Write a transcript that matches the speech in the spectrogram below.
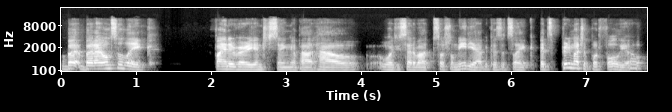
but but I also like find it very interesting about how what you said about social media because it's like it's pretty much a portfolio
